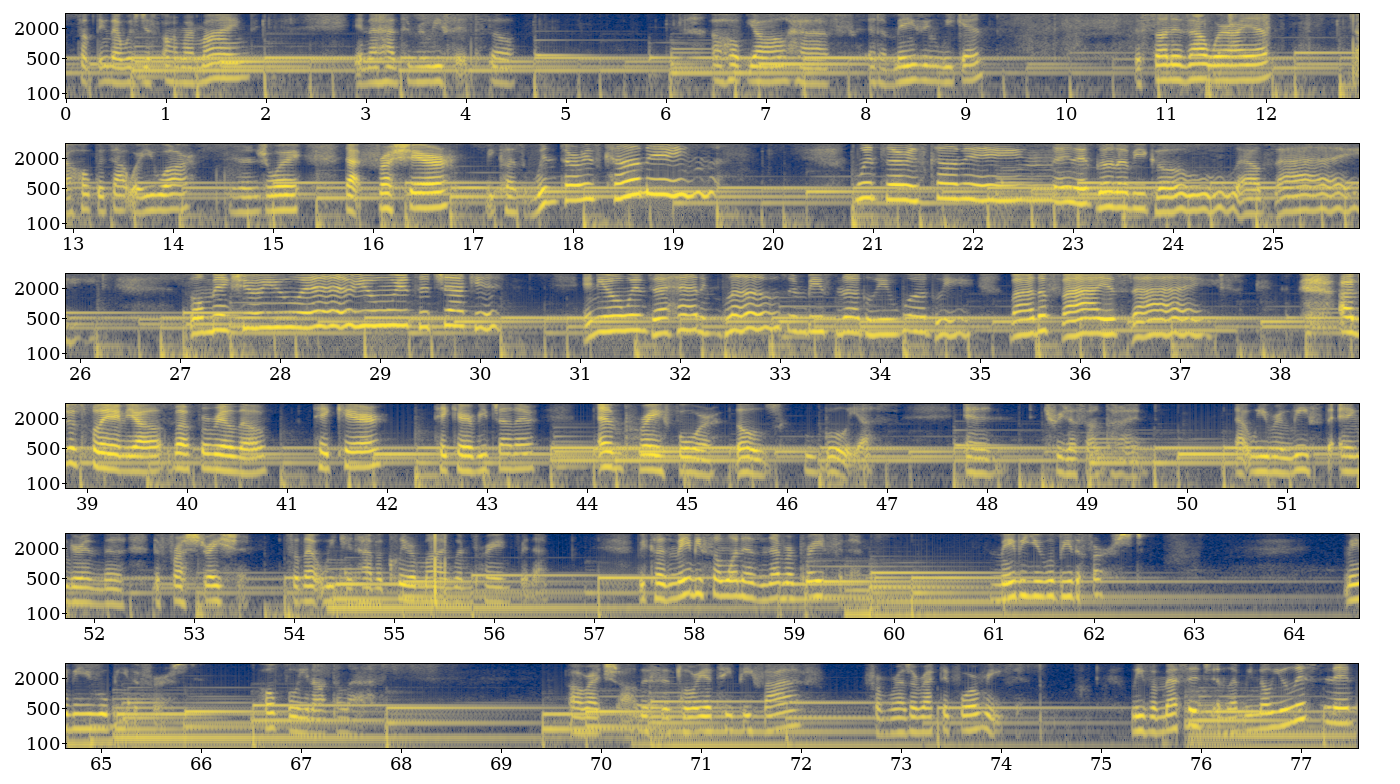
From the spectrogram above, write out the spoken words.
something that was just on my mind and I had to release it. So I hope y'all have an amazing weekend. The sun is out where I am. I hope it's out where you are. And enjoy that fresh air because winter is coming. Winter is coming and it's gonna be cold outside. So make sure you wear your winter jacket and your winter hat and gloves and be snuggly wuggly by the fireside. I'm just playing, y'all, but for real though, take care, take care of each other, and pray for those who bully us and treat us unkind. That we release the anger and the, the frustration so that we can have a clear mind when praying for them. Because maybe someone has never prayed for them. Maybe you will be the first. Maybe you will be the first. Hopefully, not the last. All right, y'all. This is Gloria TP5 from Resurrected for a Reason. Leave a message and let me know you're listening.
